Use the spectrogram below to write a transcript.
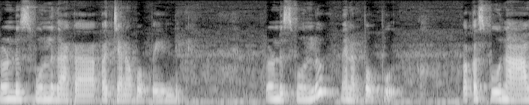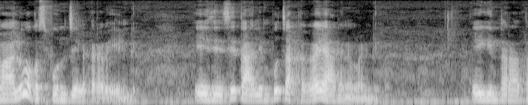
రెండు స్పూన్లు దాకా పచ్చెనగపప్పు వేయండి. రెండు స్పూన్లు మినప్పప్పు. ఒక స్పూన్ ఆవాలు ఒక స్పూన్ జీలకర్ర వేయండి. వేసేసి తాలింపు చక్కగా యాగనివ్వండి. వేగిన తర్వాత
